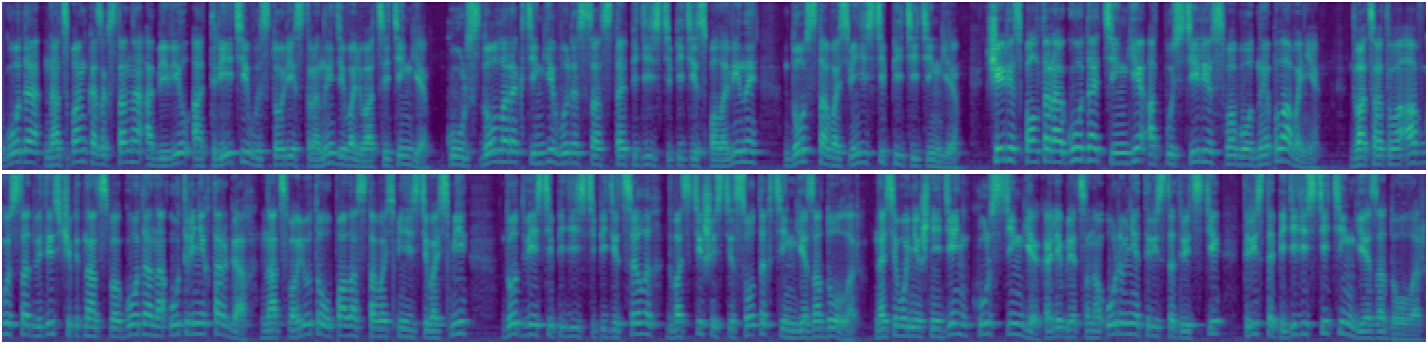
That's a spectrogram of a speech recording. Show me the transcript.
года Нацбанк Казахстана объявил о третьей в истории страны девальвации тенге. Курс доллара к тенге вырос со 155,5 до 185 тенге. Через полтора года тенге отпустили свободное плавание. 20 августа 2015 года на утренних торгах нацвалюта упала с 188 до 255,26 тенге за доллар. На сегодняшний день курс тенге колеблется на уровне 330-350 тенге за доллар.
